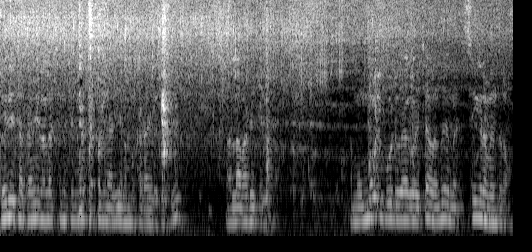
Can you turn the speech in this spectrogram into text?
பெரிய தக்காளி நல்லா சின்ன சின்ன தக்காளி அதிகம் நம்ம கடாயில் சேர்த்து நல்லா வதக்கலாம் நம்ம மூடி போட்டு வேக வச்சா வந்து சீக்கிரம் வெந்துடும்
